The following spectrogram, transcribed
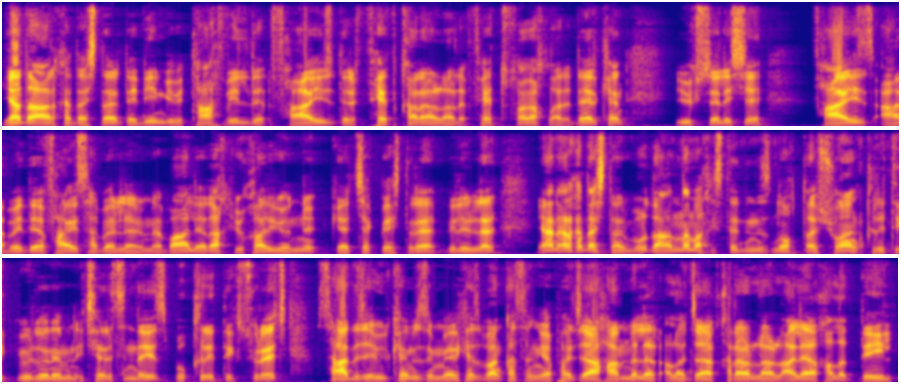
ya da arkadaşlar dediğim gibi tahvildir, faizdir, FED kararları, FED tutanakları derken yükselişi faiz, ABD faiz haberlerine bağlayarak yukarı yönlü gerçekleştirebilirler. Yani arkadaşlar burada anlamak istediğiniz nokta şu an kritik bir dönemin içerisindeyiz. Bu kritik süreç sadece ülkemizin Merkez Bankası'nın yapacağı hamleler, alacağı kararlarla alakalı değil.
